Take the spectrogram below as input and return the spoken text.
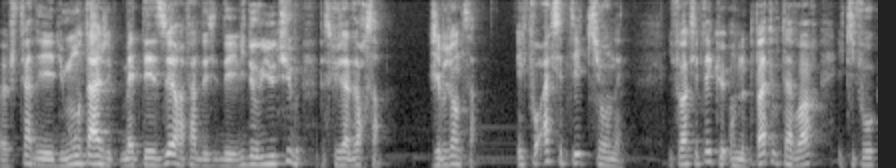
euh, faire du montage et mettre des heures à faire des, vidéos YouTube parce que j'adore ça. J'ai besoin de ça. Et il faut accepter qui on est. Il faut accepter qu'on ne peut pas tout avoir et qu'il faut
